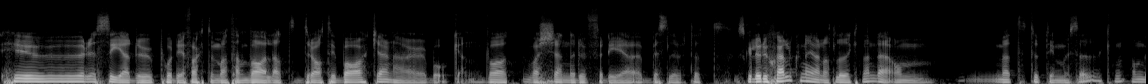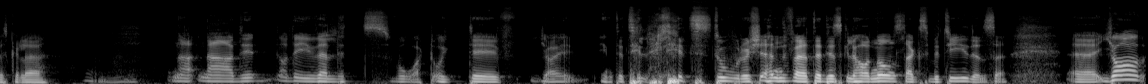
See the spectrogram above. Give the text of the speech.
hur ser du på det faktum att han valde att dra tillbaka den här boken? Vad, vad känner du för det beslutet? Skulle du själv kunna göra något liknande om, med typ din musik? Om det skulle... Nej, nah, det, ja, det är ju väldigt svårt och det, jag är inte tillräckligt stor och känd för att det skulle ha någon slags betydelse. Eh, jag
